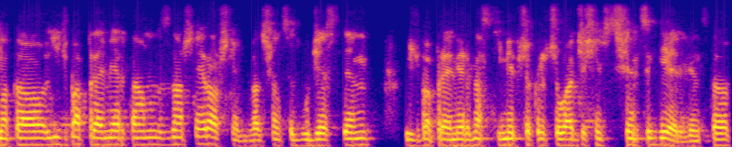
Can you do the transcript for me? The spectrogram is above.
no to liczba premier tam znacznie rośnie. W 2020 liczba premier na Steamie przekroczyła 10 tysięcy gier, więc to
